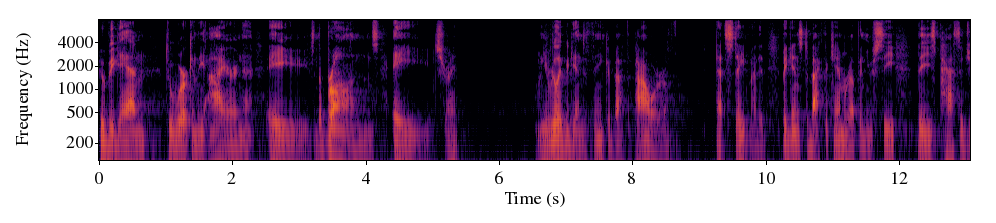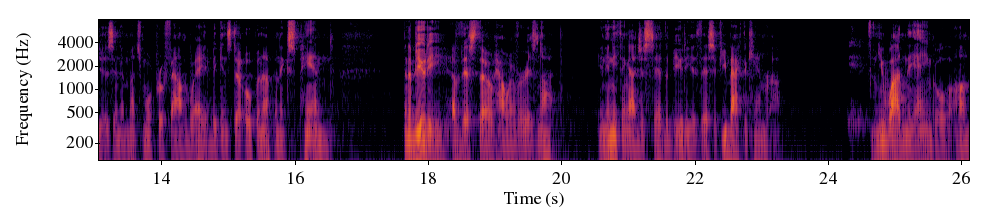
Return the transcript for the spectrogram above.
who began to work in the iron age, the bronze age, right? When you really begin to think about the power of that statement, it begins to back the camera up and you see these passages in a much more profound way. It begins to open up and expand. And the beauty of this, though, however, is not in anything I just said. The beauty is this if you back the camera up and you widen the angle on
